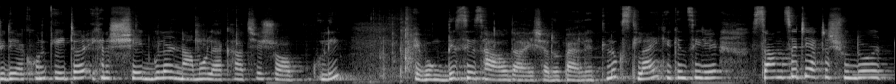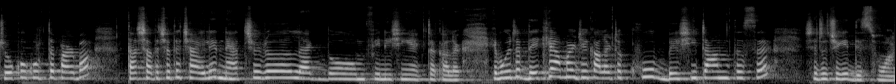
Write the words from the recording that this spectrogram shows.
যদি এখন এইটার, এখানে শেডগুলোর নামও লেখা আছে সবগুলি, এবং this is how the eye shadow palette looks like you can see যে সানসেটে একটা সুন্দর চোখও করতে পারবা, তার সাথে সাথে চাইলে ন্যাচারাল একদম ফিনিশিং একটা কালার এবং এটা দেখে আমার যে কালারটা খুব বেশি টানতেছে, সেটা হচ্ছে কি দিস ওয়ান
